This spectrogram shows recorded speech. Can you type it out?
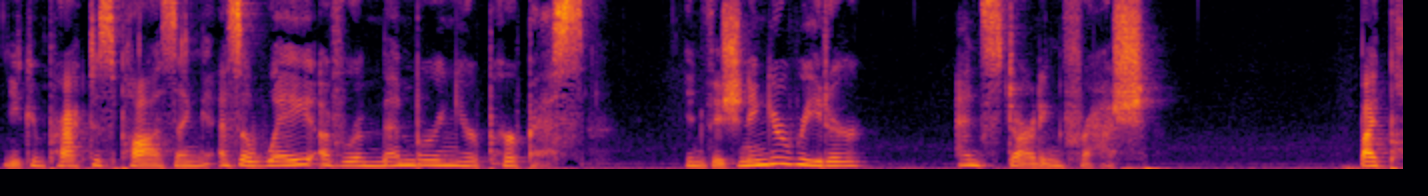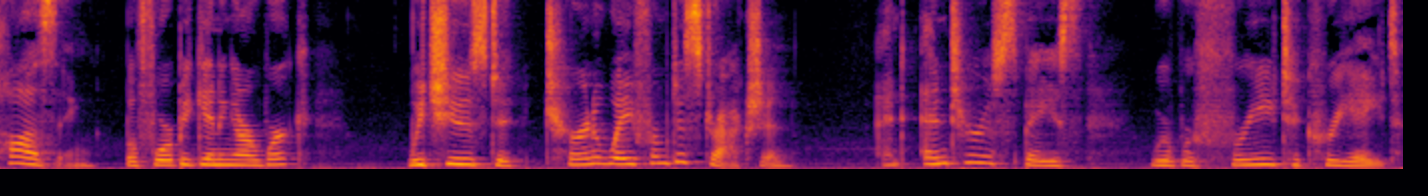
you can practice pausing as a way of remembering your purpose, envisioning your reader, and starting fresh. By pausing before beginning our work, we choose to turn away from distraction and enter a space where we're free to create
